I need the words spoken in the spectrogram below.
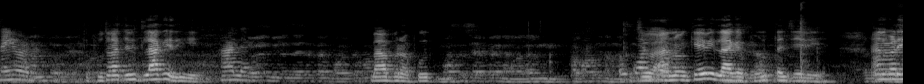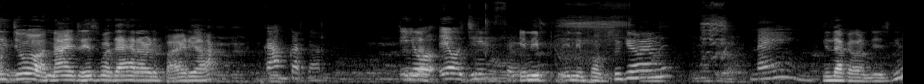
નહીં ઉડાવ તો પૂતળા જેવી જ લાગે રહી હાલે. બાબરા ભૂત. જો આનું કેવી લાગે ભૂત જેવી? અને વળી જો નાય ડ્રેસમાં જાહેર આવડે પાડ્યા કામ કરતા એવો એવો જીન્સ છે. એની એની ફોર્મ શું કહેવાય એને નહીં. લીલા કલર જીન્સ ને?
